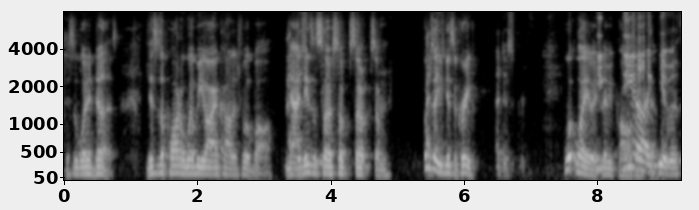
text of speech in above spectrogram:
This is what it does. This is a part of where we are in college football. Now, these are some some some. some what you say? You disagree? I disagree. What, wait, wait. Let me pause. right. Deion giveth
